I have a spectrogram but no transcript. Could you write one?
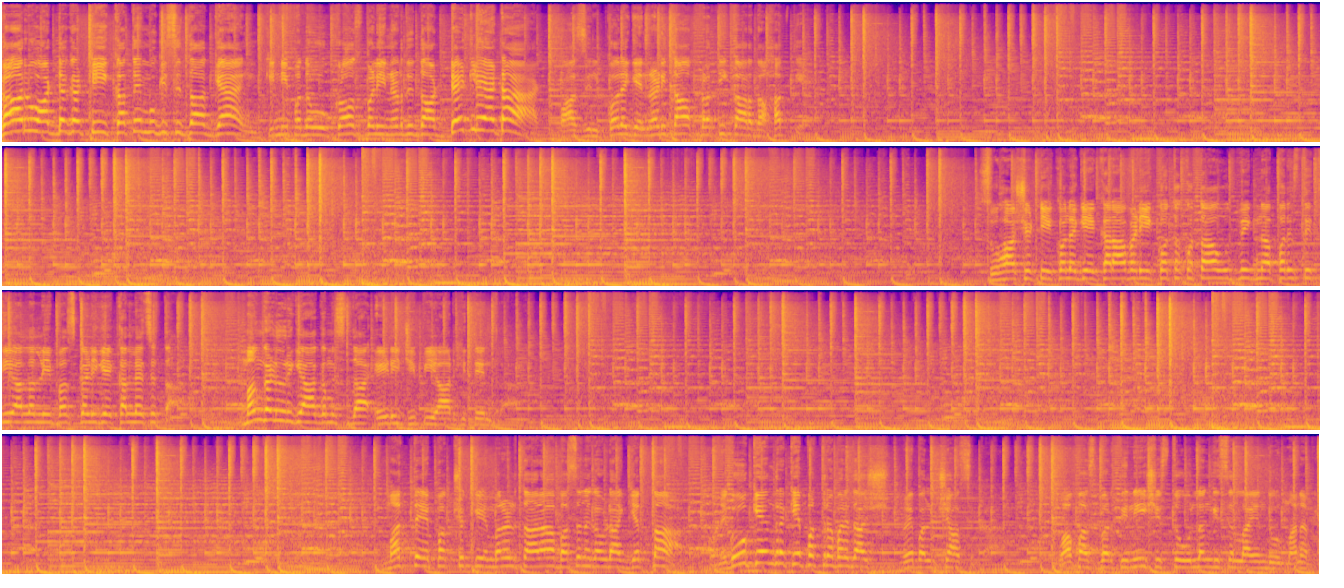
Car ಅಡ್ಡಗಟ್ಟಿ ಕತೆ ಮುಗಿಸಿದ್ದ gang. ಕಿನ್ನಿ ಪದವು cross ಬಳಿ ನಡೆದಿದ್ದ ಡೆಡ್ಲಿ ಅಟ್ಯಾಕ್. ಫಾಜಿಲ್ ಕೊಲೆಗೆ ನಡೆದ ಪ್ರತೀಕಾರದ ಹತ್ಯೆ. ಸುಹಾಸ್ ಶೆಟ್ಟಿ ಕೊಲೆಗೆ ಕರಾವಳಿ ಕೊತ ಕೊತ ಉದ್ವಿಗ್ನ ಪರಿಸ್ಥಿತಿ ಅಲ್ಲಲ್ಲಿ ಬಸ್ಗಳಿಗೆ ಕಲ್ಲೆಸೆತ. ಮಂಗಳೂರಿಗೆ ಆಗಮಿಸಿದ ಎಡಿಜಿಪಿ ಆರ್ ಹಿತೇಂದ್ರ. ಮತ್ತೆ ಪಕ್ಷಕ್ಕೆ ಮರಳುತ್ತಾರ ಬಸನಗೌಡ ಯತ್ನ? ಕೊನೆಗೂ ಕೇಂದ್ರಕ್ಕೆ ಪತ್ರ ಬರೆದ ರೆಬಲ್ ಶಾಸಕ. ವಾಪಸ್ ಬರ್ತೀನಿ, ಶಿಸ್ತು ಉಲ್ಲಂಘಿಸಿಲ್ಲ ಎಂದು ಮನವಿ.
